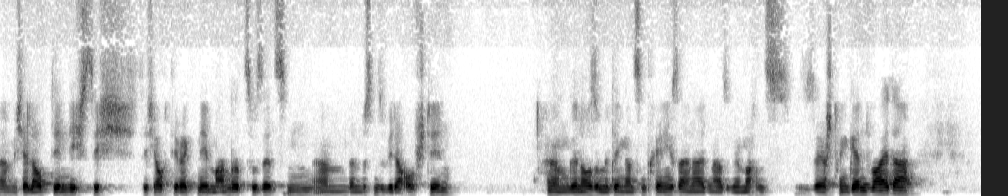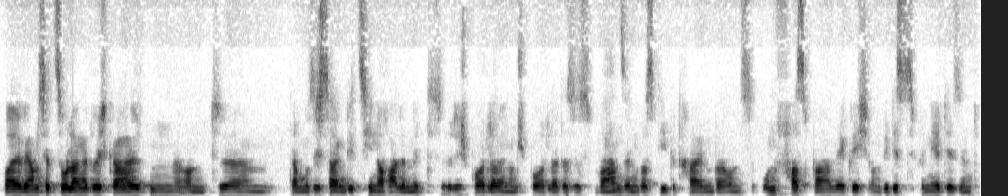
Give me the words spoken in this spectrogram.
ähm, ich erlaube denen nicht, sich, sich auch direkt neben andere zu setzen. Ähm, dann müssen sie wieder aufstehen. Ähm, genauso mit den ganzen Trainingseinheiten. Also wir machen es sehr stringent weiter, weil wir haben es jetzt so lange durchgehalten und ähm, da muss ich sagen, die ziehen auch alle mit, die Sportlerinnen und Sportler. Das ist Wahnsinn, was die betreiben bei uns. Unfassbar wirklich und wie diszipliniert die sind.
